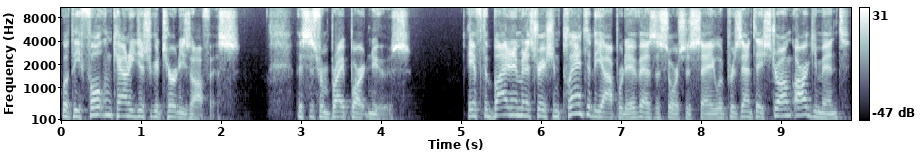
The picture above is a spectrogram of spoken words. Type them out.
with the Fulton County District Attorney's Office. This is from Breitbart News. If the Biden administration planted the operative, as the sources say, would present a strong argument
